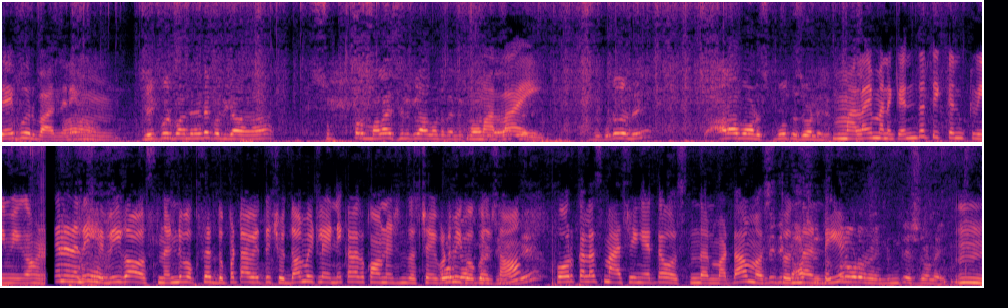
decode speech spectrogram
జైపూర్ బాగుంది. జైపూర్ బాందిని అంటే కొద్దిగా సూపర్ మలాయ్ సిల్క్ లాగా ఉంటుందండి. ఇది కుట్టదండి చాలా బాగుంటుంది స్మూత్ చూడండి. మలై మనకి ఎంత థిక్ అండ్ క్రీమీగా ఉంటుంది అనేది హెవీగా వస్తుందండి. ఒకసారి దుపట్టా అయితే చూద్దాం. ఇట్లా ఎన్ని కలర్ కాంబినేషన్స్ వచ్చాయి కూడా మీకు చూసాం. ఫోర్ కలర్స్ మ్యాచింగ్ అయితే వస్తుంది అనమాట మస్తు ఉందండి లిమిటేషన్ ఉన్నాయి. మ్మ్,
